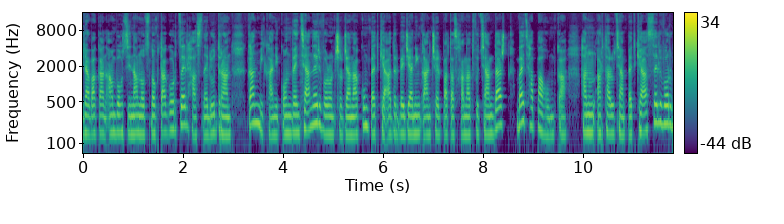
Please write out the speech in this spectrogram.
իրավական ամբողջ զինանոցն օգտագործել հասնելու դրան։ Կան մի քանի կոնվենցիաներ, որոնց շրջանակում պետք է Ադրբեջանին կանչել պատասխանատվության դաշտ, բայց հապաղում կա։ Հանուն արդարության պետք է ասել, որ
